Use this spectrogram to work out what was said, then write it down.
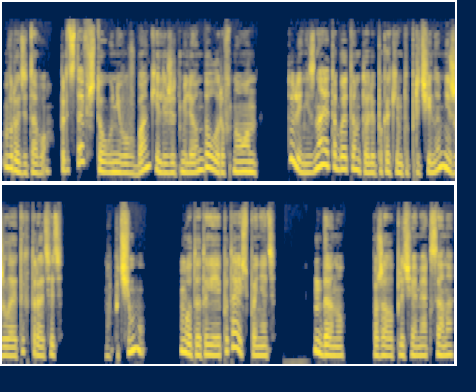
Вроде того. Представь, что у него в банке лежит миллион долларов, но он то ли не знает об этом, то ли по каким-то причинам не желает их тратить. Но почему? Вот это я и пытаюсь понять. Да ну, пожала плечами Оксана.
